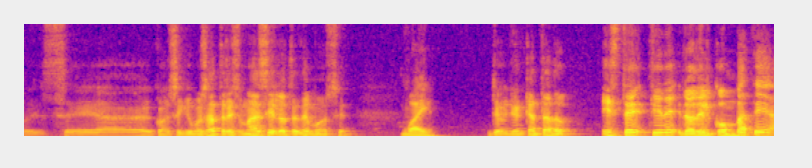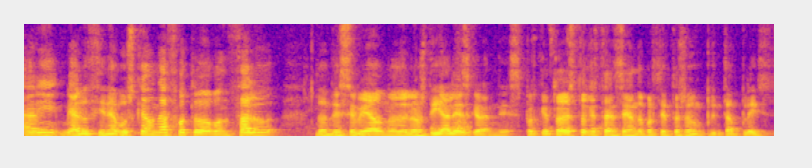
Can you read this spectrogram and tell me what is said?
pues eh, conseguimos a tres más y lo tenemos, ¿eh? Guay. Yo, yo encantado. Este tiene. Lo del combate a mí me alucina. Busca una foto, Gonzalo, donde se vea uno de los diales grandes. Porque todo esto que está enseñando, por cierto, son print and plays.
